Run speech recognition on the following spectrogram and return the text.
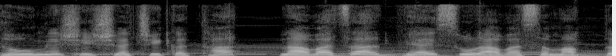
धौम्य शिष्याची कथा नावाचा अध्याय सोळावा समाप्त.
